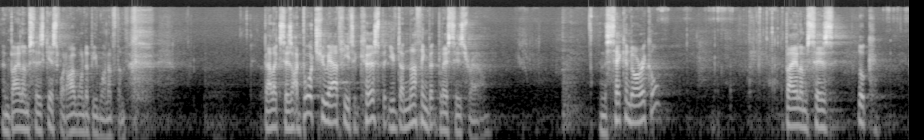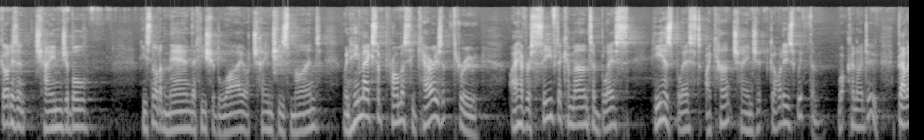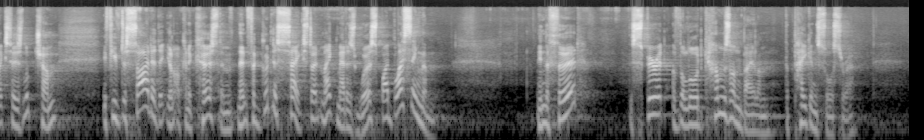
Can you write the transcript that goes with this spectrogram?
And Balaam says, Guess what? I want to be one of them. Balak says, I brought you out here to curse, but you've done nothing but bless Israel. In the second oracle, Balaam says, Look, God isn't changeable. He's not a man that he should lie or change his mind. When he makes a promise, he carries it through. I have received a command to bless. He has blessed. I can't change it. God is with them. What can I do? Balak says, Look, chum, If you've decided that you're not going to curse them, then for goodness sakes, don't make matters worse by blessing them. In the third, the Spirit of the Lord comes on Balaam, the pagan sorcerer,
